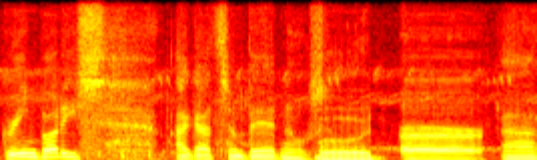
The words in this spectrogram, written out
Green buddies, I got some bad news. Bud. Uh,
